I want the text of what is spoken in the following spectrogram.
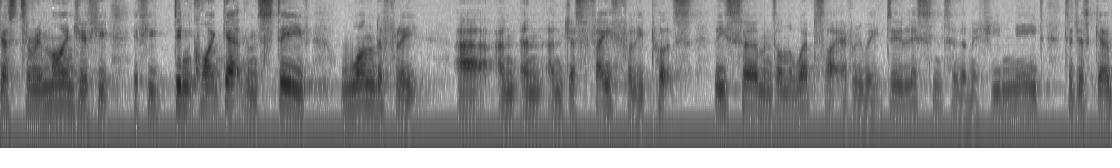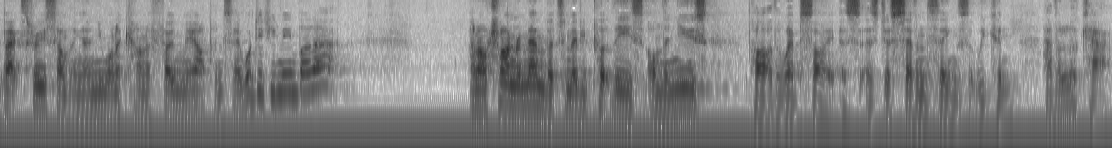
Just to remind you, if you, if you didn't quite get them, Steve wonderfully uh, and, and, and just faithfully puts these sermons on the website every week. Do listen to them. If you need to just go back through something and you want to kind of phone me up and say, What did you mean by that? And I'll try and remember to maybe put these on the news part of the website as, as just seven things that we can have a look at.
